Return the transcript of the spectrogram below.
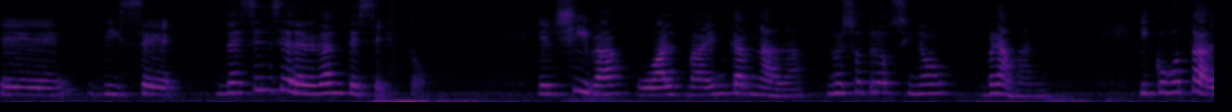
Eh, dice, la esencia de la Vedanta es esto. El Shiva o Alba encarnada no es otro sino Brahman y como tal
